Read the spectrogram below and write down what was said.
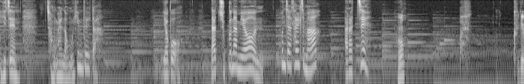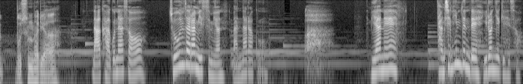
이젠 정말 너무 힘들다. 여보, 나 죽고 나면 혼자 살지 마. 알았지? 그게 무슨 말이야? 나 가고 나서 좋은 사람 있으면 만나라고. 미안해. 당신 힘든데 이런 얘기해서.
